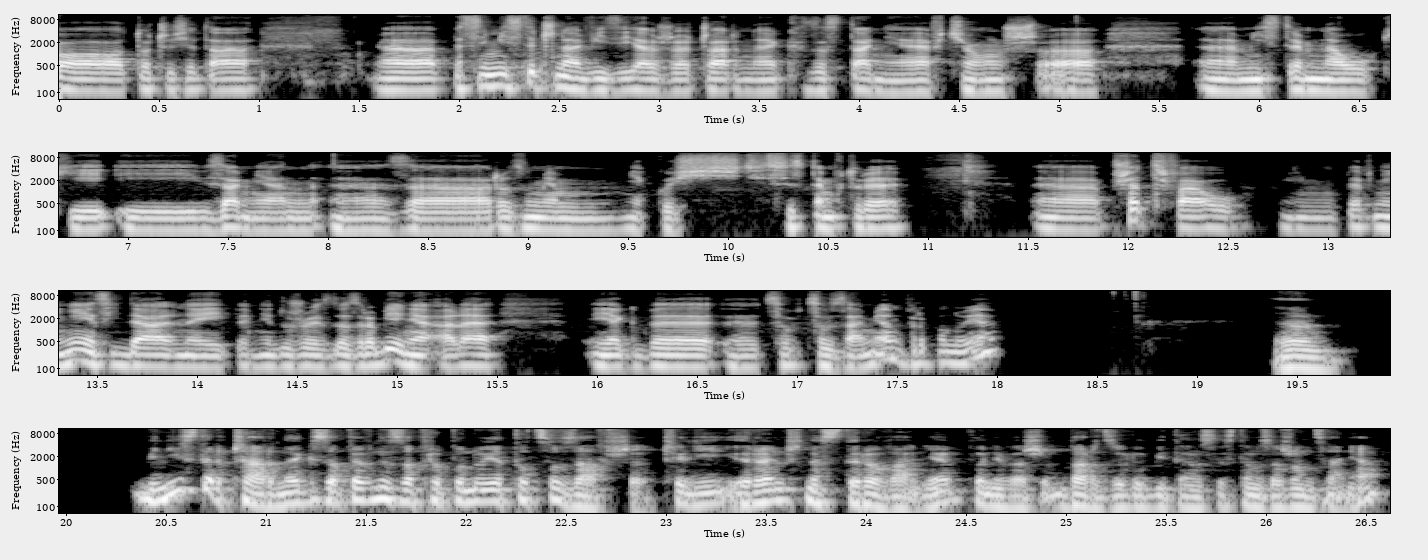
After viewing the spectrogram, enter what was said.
potoczy się ta e, pesymistyczna wizja, że Czarnek zostanie wciąż e, e, ministrem nauki i w zamian za, rozumiem, jakoś system, który przetrwał, pewnie nie jest idealny i pewnie dużo jest do zrobienia, ale jakby co, co w zamian proponuje? Minister Czarnek zapewne zaproponuje to, co zawsze, czyli ręczne sterowanie, ponieważ bardzo lubi ten system zarządzania.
